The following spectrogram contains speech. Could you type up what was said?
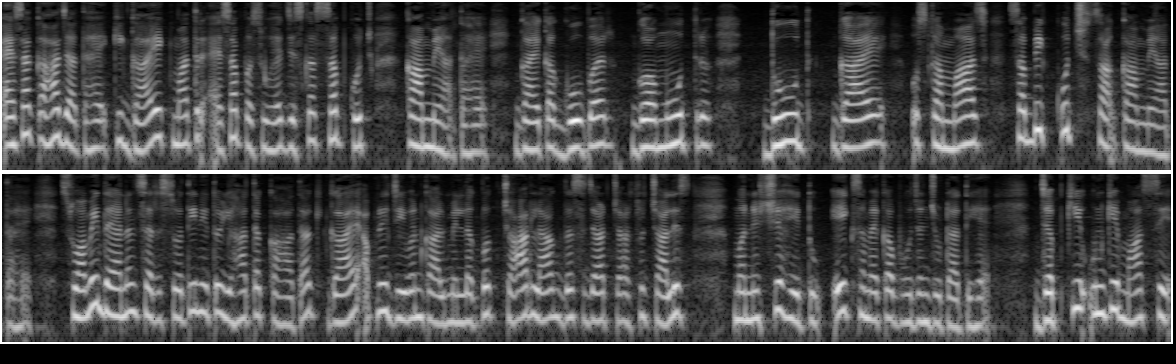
ऐसा कहा जाता है कि गाय एकमात्र ऐसा पशु है जिसका सब कुछ काम में आता है। गाय का गोबर, गौमूत्र, दूध गाय, उसका मांस सभी कुछ काम में आता है। स्वामी दयानंद सरस्वती ने तो यहाँ तक कहा था कि गाय अपने जीवन काल में लगभग चार लाख दस हज़ार चार सौ चालीस मनुष्य हेतु एक समय का भोजन जुटाती है, जबकि उनके मांस से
